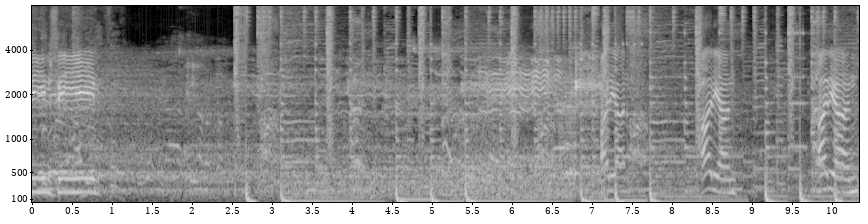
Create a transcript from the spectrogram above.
सीन सीन आर्यन आर्यन आर्यन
